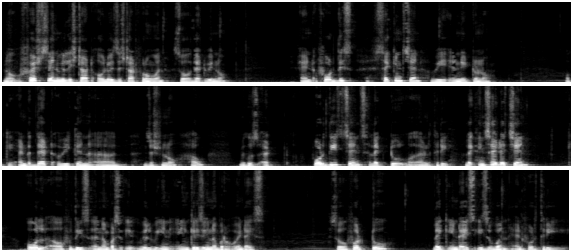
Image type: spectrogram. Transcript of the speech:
Now first chain will start always start from 1 so that we know. And for this second chain we need to know okay and that we can uh, just know how because at for these chains like 2 and 3 like inside a chain all of these uh, numbers will be in increasing number of indices. So for 2 like indice is 1 and for 3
